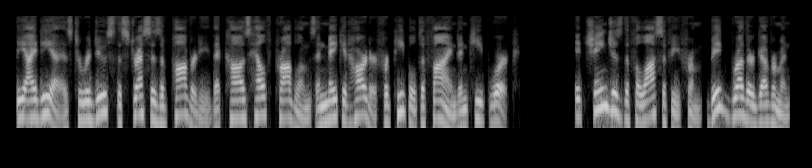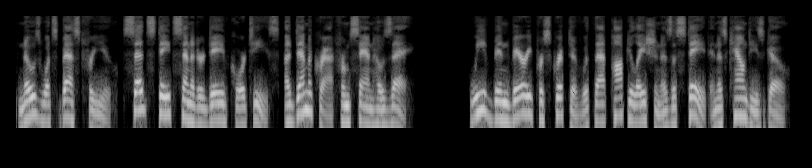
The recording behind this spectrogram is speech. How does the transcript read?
The idea is to reduce the stresses of poverty that cause health problems and make it harder for people to find and keep work. It changes the philosophy from Big Brother government knows what's best for you, said State Senator Dave Cortese, a Democrat from San Jose. We've been very prescriptive with that population as a state and as counties go.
